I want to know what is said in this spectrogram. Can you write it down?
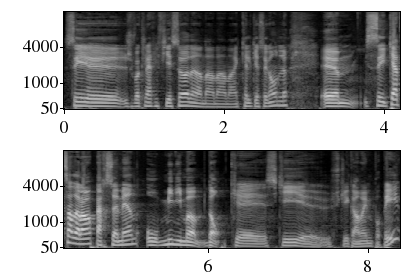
c'est, euh, je vais clarifier ça dans, quelques secondes. Euh, c'est 400$ par semaine au minimum. Donc, ce, qui est, ce qui est quand même pas pire.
